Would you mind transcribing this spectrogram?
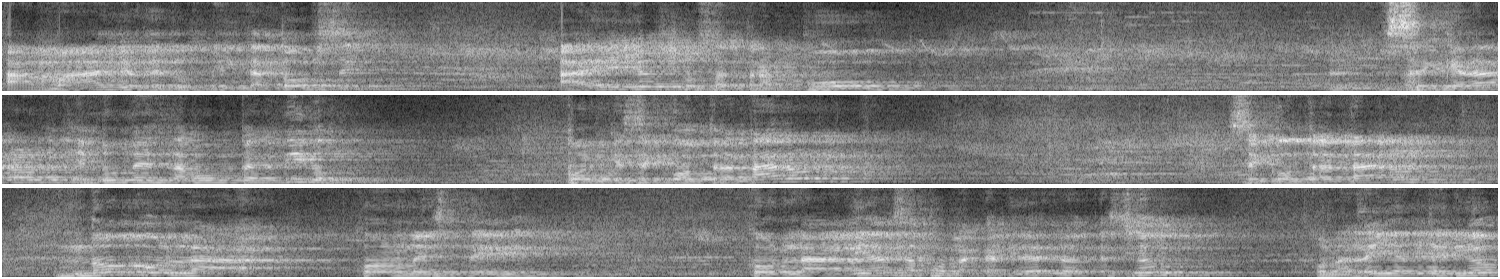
a mayo de 2014, a ellos los atrapó, se quedaron en un eslabón perdido, porque se contrataron, se contrataron no con la, con este, con la Alianza por la Calidad de la Educación, con la ley anterior,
